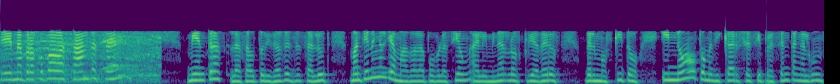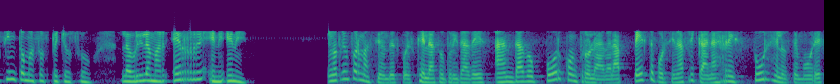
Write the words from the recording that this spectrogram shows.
y me preocupa bastante, sí. Mientras, las autoridades de salud mantienen el llamado a la población a eliminar los criaderos del mosquito y no automedicarse si presentan algún síntoma sospechoso. Laurila Mar, RNN. En otra información, después que las autoridades han dado por controlada la peste porcina africana, resurgen los temores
